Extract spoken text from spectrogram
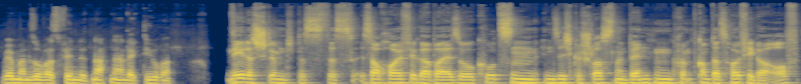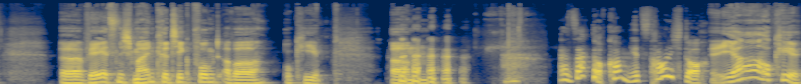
wenn man sowas findet nach einer Lektüre. Nee, das stimmt. Das, das ist auch häufiger bei so kurzen, in sich geschlossenen Bänden, kommt das häufiger auf. Äh, Wäre jetzt nicht mein Kritikpunkt, aber okay. Ähm, Sag doch, komm, jetzt trau dich doch. Ja, okay.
